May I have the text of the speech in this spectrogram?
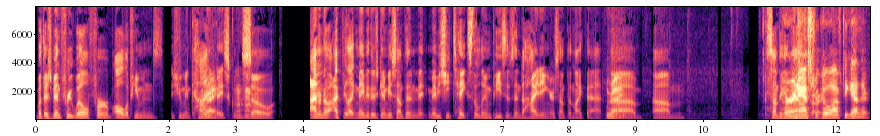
But there's been free will for all of humans, humankind, Right. basically. Mhm. So I don't know. I feel like maybe there's going to be something. Maybe she takes the loom pieces into hiding or something like that. Right. Um, um, something. her in and that Astra go off together.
